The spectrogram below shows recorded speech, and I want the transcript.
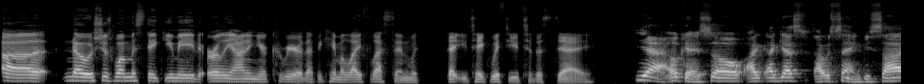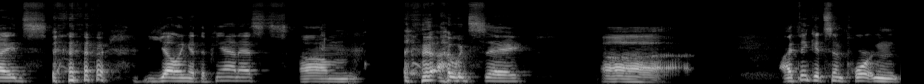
Uh no, it's just one mistake you made early on in your career that became a life lesson with that you take with you to this day. Yeah. Okay. So I, I guess I was saying, besides yelling at the pianists, um, I would say uh, I think it's important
